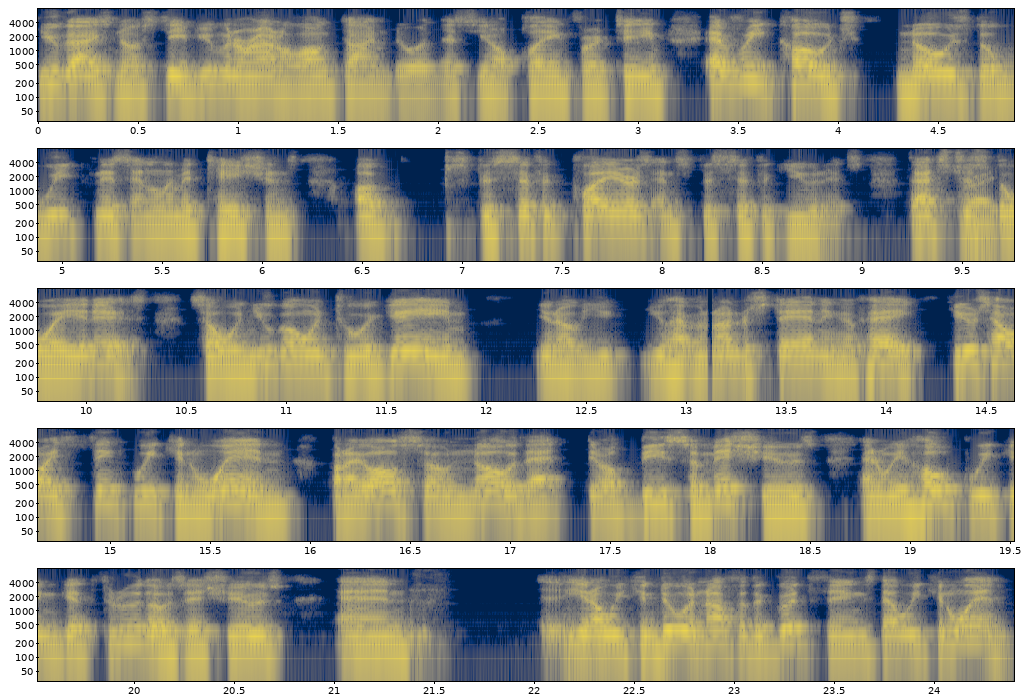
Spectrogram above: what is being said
You guys know, Steve, you've been around a long time doing this, you know, playing for a team. Every coach knows the weakness and limitations of specific players and specific units. That's just right. the way it is. So when you go into a game, you know, you, you have an understanding of, hey, here's how I think we can win, but I also know that there'll be some issues, and we hope we can get through those issues. And you know, we can do enough of the good things that we can win.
